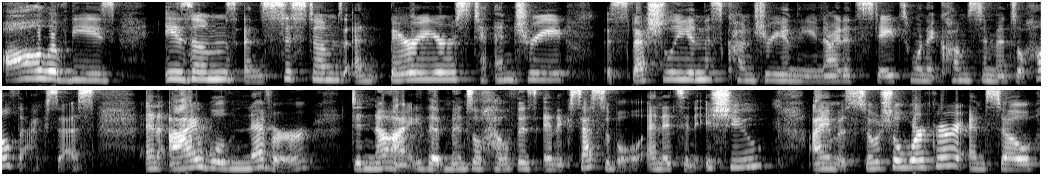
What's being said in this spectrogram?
all of these isms and systems and barriers to entry, especially in this country, in the United States, when it comes to mental health access. And I will never deny that mental health is inaccessible and it's an issue. I am a social worker, and so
